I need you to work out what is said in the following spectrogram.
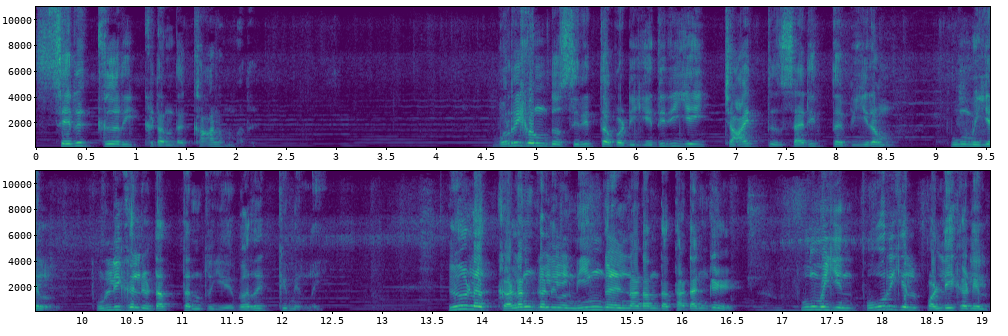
செருக்கேறி கிடந்த காலம் அது. வெறிகொண்டு சிரித்தபடி எதிரியை சாய்த்து சரித்த வீரம் பூமியில் புலிகளிடத்தன்று எவருக்கும் இல்லை. ஈழக்களங்களில் நீங்கள் நடந்த தடங்கள் பூமியின் போரியல் பள்ளிகளில்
